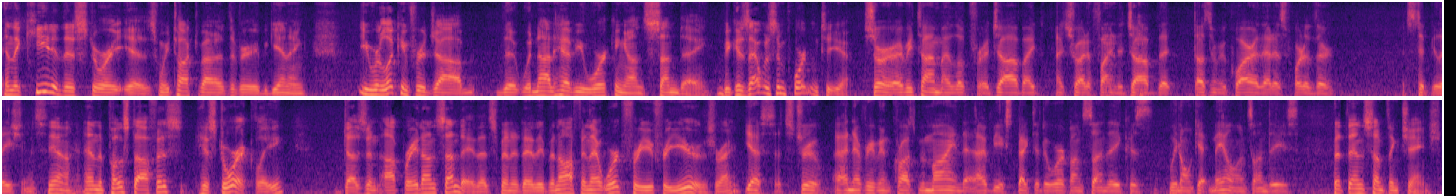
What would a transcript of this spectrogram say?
And the key to this story is we talked about it at the very beginning. You were looking for a job that would not have you working on Sunday because that was important to you. Sure. Every time I look for a job, I, I try to find a job that doesn't require that as part of their stipulations. Yeah. And the post office, historically, doesn't operate on Sunday. That's been a day they've been off, and that worked for you for years, right? Yes, that's true. I never even crossed my mind that I'd be expected to work on Sunday because we don't get mail on Sundays. But then something changed.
